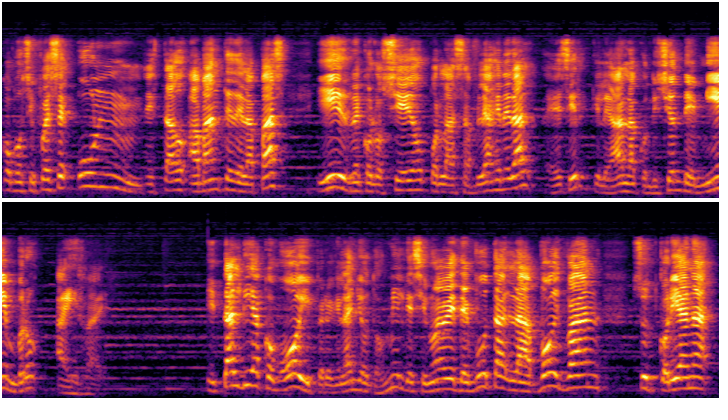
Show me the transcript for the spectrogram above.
como si fuese un Estado amante de la paz y reconocido por la Asamblea General, es decir, que le dan la condición de miembro a Israel. Y tal día como hoy, pero en el año 2019, debuta la boy band sudcoreana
